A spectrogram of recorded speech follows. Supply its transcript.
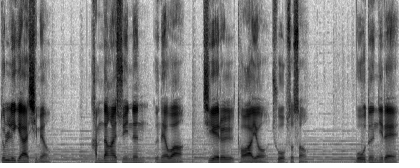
뚫리게 하시며 감당할 수 있는 은혜와 지혜를 더하여 주옵소서. 모든 일에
